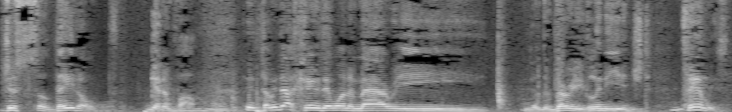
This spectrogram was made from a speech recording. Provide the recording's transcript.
just so they don't get involved. Mm-hmm. They want to marry you know, the very lineaged families.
